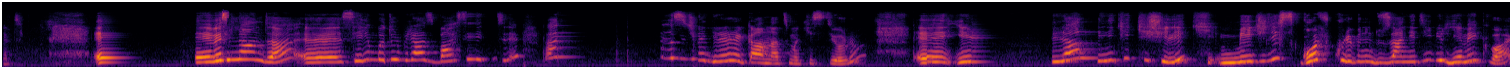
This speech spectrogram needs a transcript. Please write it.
Evet. E, e, ve Finlanda, e, Selim Badur biraz bahsetti. Ben hızlıca girerek anlatmak istiyorum. E, İrlanda'nın iki kişilik meclis golf kulübünün düzenlediği bir yemek var.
